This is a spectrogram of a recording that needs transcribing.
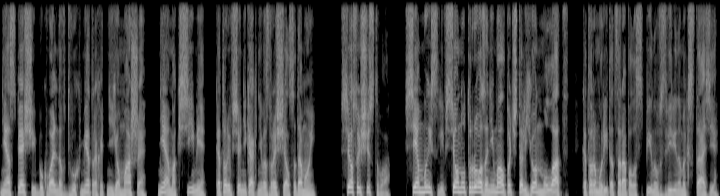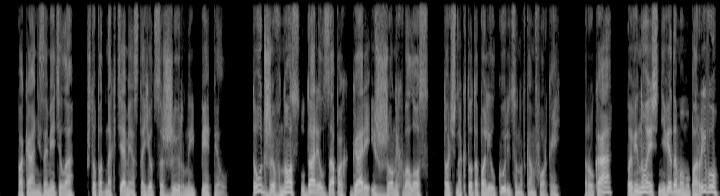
ни о спящей буквально в двух метрах от нее Маше, ни о Максиме, который все никак не возвращался домой. Все существо, все мысли, все нутро занимал почтальон Мулат, которому Рита царапала спину в зверином экстазе, пока не заметила, что под ногтями остается жирный пепел. Тут же в нос ударил запах гари и сжёных волос, точно кто-то полил курицу над комфоркой. Рука, повинуясь неведомому порыву,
